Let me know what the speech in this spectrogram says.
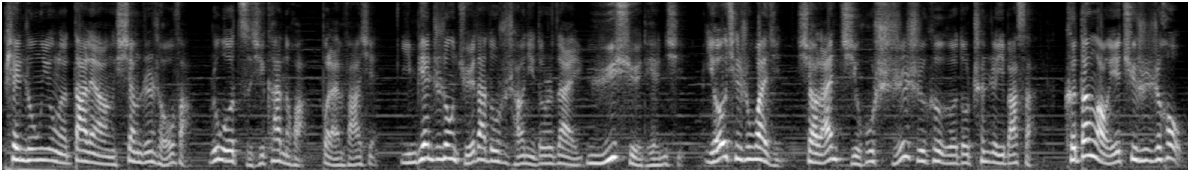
片中用了大量象征手法，如果仔细看的话，不难发现，影片之中绝大多数场景都是在雨雪天气，尤其是外景，小兰几乎时时刻刻都撑着一把伞。可当老爷去世之后，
